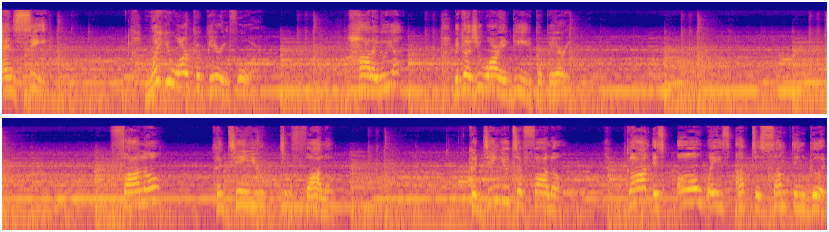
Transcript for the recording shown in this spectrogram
and see what you are preparing for. Hallelujah. Because you are indeed preparing. Follow, continue to follow. Continue to follow. God is always up to something good.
